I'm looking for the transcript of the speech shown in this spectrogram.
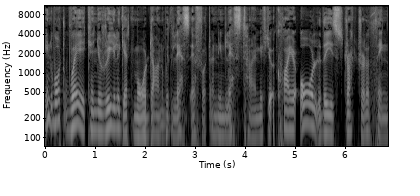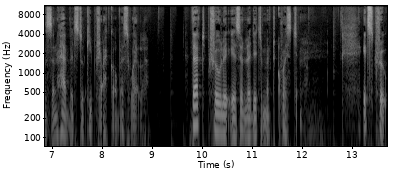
In what way can you really get more done with less effort and in less time if you acquire all these structural things and habits to keep track of as well? That truly is a legitimate question. It's true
